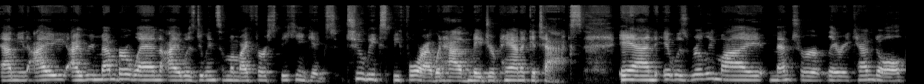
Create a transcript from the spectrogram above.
I mean, I I remember when I was doing some of my first speaking gigs. Two weeks before, I would have major panic attacks, and it was really my mentor Larry Kendall,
